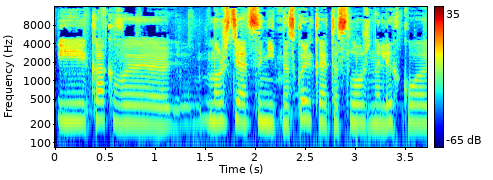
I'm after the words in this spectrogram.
И как вы можете оценить, насколько это сложно, легко,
